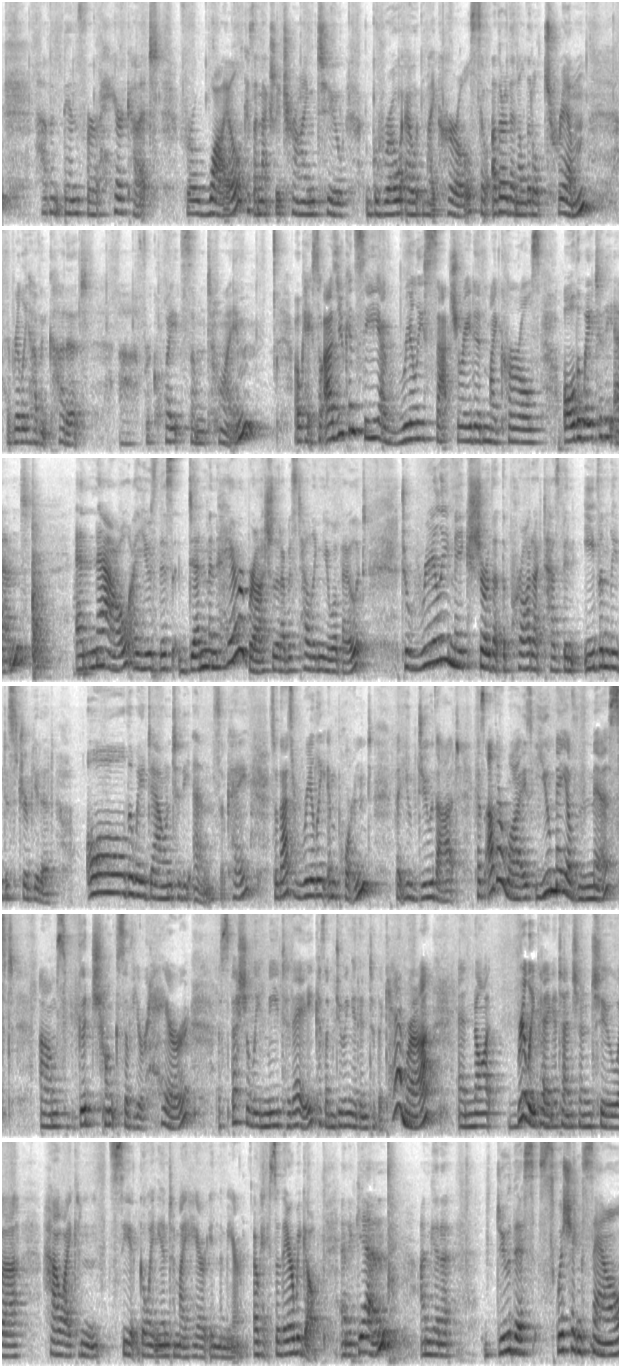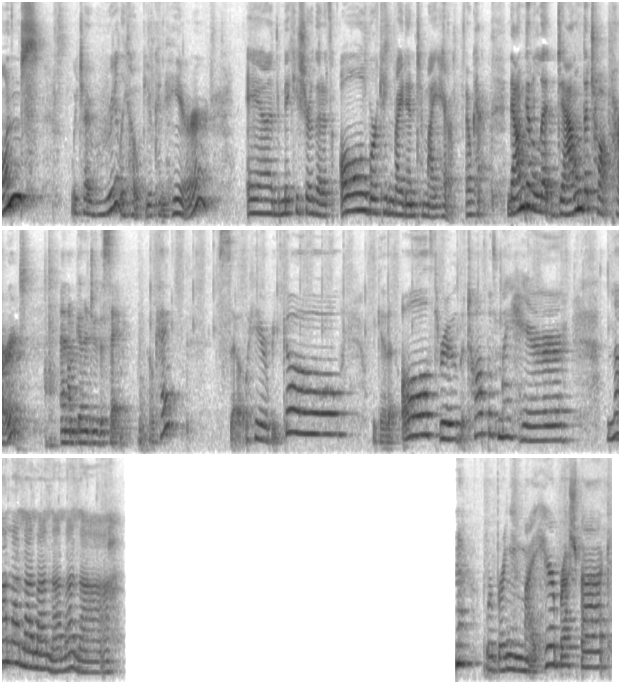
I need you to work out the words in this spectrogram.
Haven't been for a haircut for a while because I'm actually trying to grow out my curls. So other than a little trim, I really haven't cut it uh, for quite some time. Okay, so as you can see, I've really saturated my curls all the way to the end. And now I use this Denman hairbrush that I was telling you about to really make sure that the product has been evenly distributed all the way down to the ends, okay? So that's really important that you do that because otherwise you may have missed um, some good chunks of your hair especially me today because I'm doing it into the camera and not really paying attention to uh, how I can see it going into my hair in the mirror. Okay, so there we go. And again, I'm gonna do this squishing sound, which I really hope you can hear, and making sure that it's all working right into my hair. Okay, now I'm gonna let down the top part and I'm gonna do the same, okay? So here we go. We get it all through the top of my hair. La la la la la la la. We're bringing my hairbrush back.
